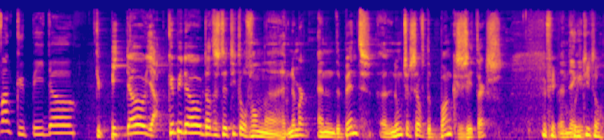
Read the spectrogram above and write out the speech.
Van Cupido. Cupido, ja, Cupido, dat is de titel van eh, het nummer. En de band eh, noemt zichzelf de Bankzitters. Dat vind ik een goede titel.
